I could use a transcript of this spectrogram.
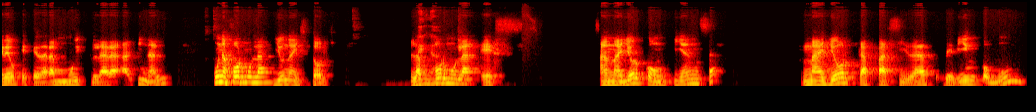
creo que quedará muy clara al final. Una fórmula y una historia. La fórmula es, a mayor confianza, mayor capacidad de bien común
